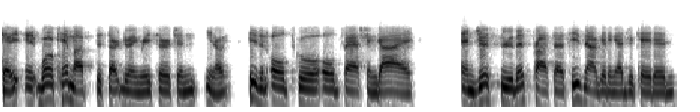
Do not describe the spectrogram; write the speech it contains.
so it woke him up to start doing research, and you know, he's an old school, old fashioned guy, and just through this process, he's now getting educated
